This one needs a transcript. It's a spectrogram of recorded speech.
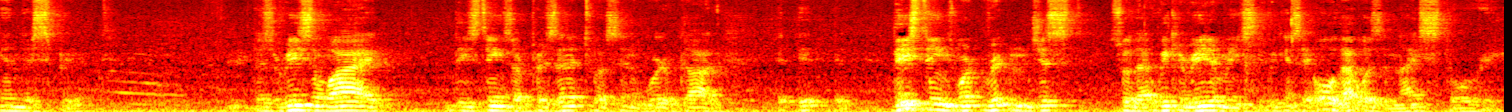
In the Spirit. There's a reason why these things are presented to us in the Word of God. It- it- it- these things weren't written just so that we can read them and we can say, oh, that was a nice story.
